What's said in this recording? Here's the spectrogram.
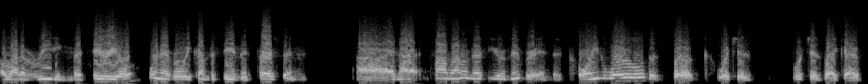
a lot of reading material whenever we come to see him in person. Uh, and I, Tom, I don't know if you remember in the Coin World book, which is which is like a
